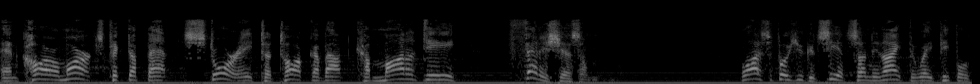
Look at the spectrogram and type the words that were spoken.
And Karl Marx picked up that story to talk about commodity fetishism. Well, I suppose you could see it Sunday night the way people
